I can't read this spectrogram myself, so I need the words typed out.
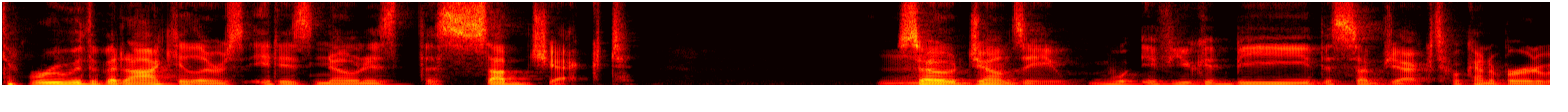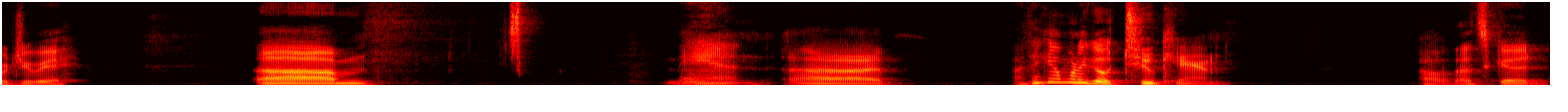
through the binoculars, it is known as the subject. So, mm. Jonesy, if you could be the subject, what kind of bird would you be? Um, man, uh, I think I'm gonna go toucan. Oh, that's good.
